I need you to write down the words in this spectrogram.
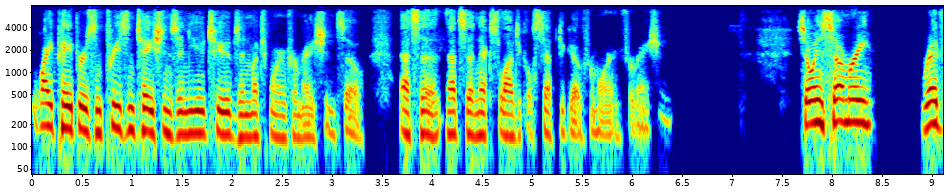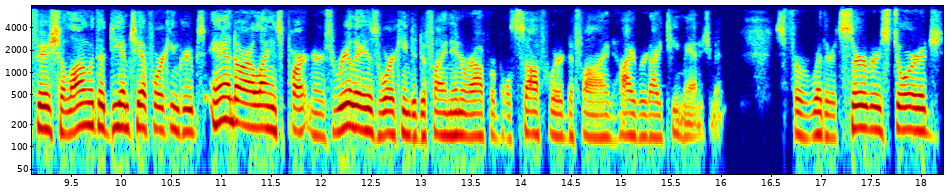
white papers and presentations and YouTubes and much more information. So that's a that's the next logical step to go for more information. So in summary, Redfish, along with the DMTF working groups and our alliance partners, really is working to define interoperable software-defined hybrid IT management. For whether it's servers, storage,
